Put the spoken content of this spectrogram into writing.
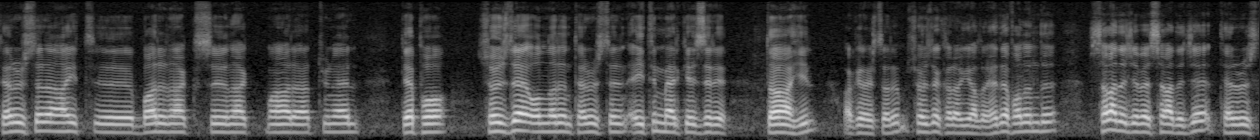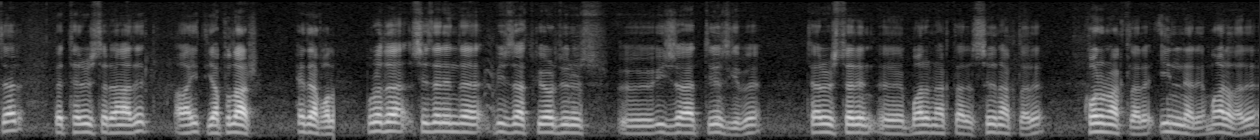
Teröristlere ait e, barınak, sığınak, mağara, tünel, depo, sözde onların teröristlerin eğitim merkezleri dahil arkadaşlarım sözde karargahları hedef alındı. Sadece ve sadece teröristler ve teröristlere ait, ait yapılar hedef alındı. Burada sizlerin de bizzat gördüğünüz, e, icra ettiğiniz gibi teröristlerin e, barınakları, sığınakları, korunakları, inleri, mağaraları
